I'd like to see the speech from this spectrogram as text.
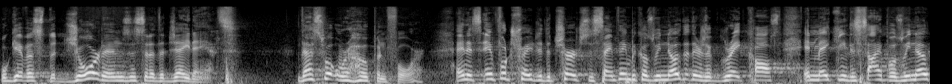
will give us the Jordans instead of the J-Dans. That's what we're hoping for. And it's infiltrated the church the same thing because we know that there's a great cost in making disciples. We know,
